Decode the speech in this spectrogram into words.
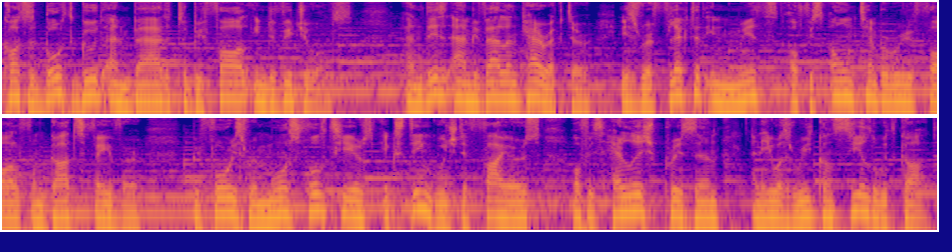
causes both good and bad to befall individuals, and this ambivalent character is reflected in myths of his own temporary fall from God's favor before his remorseful tears extinguished the fires of his hellish prison and he was reconciled with God.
